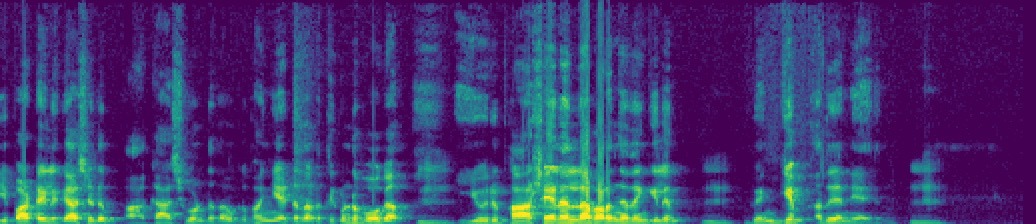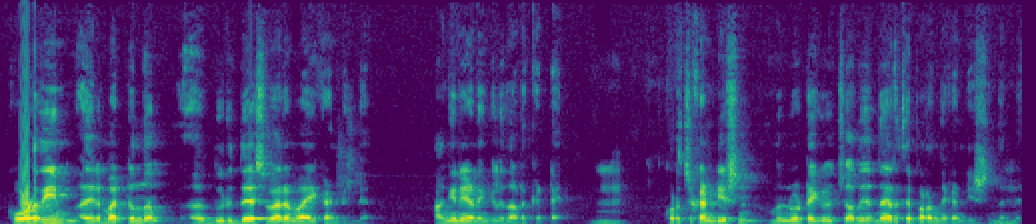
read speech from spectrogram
ഈ പാട്ടയിൽ കാശിടും. ആ കാശ് കൊണ്ട് നമുക്ക് ഭംഗിയായിട്ട് നടത്തിക്കൊണ്ട് പോകാം. ഈ ഒരു ഭാഷയിലല്ല പറഞ്ഞതെങ്കിലും. വ്യംഗ്യം അത് തന്നെയായിരുന്നു. കോടതിയും അതിൽ മറ്റൊന്നും ദുരുദ്ദേശപരമായി കണ്ടില്ല. അങ്ങനെയാണെങ്കിൽ നടക്കട്ടെ. കുറച്ച് കണ്ടീഷൻ മുന്നോട്ടേക്ക് വെച്ചു. അത് നേരത്തെ പറഞ്ഞ കണ്ടീഷൻ തന്നെ.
